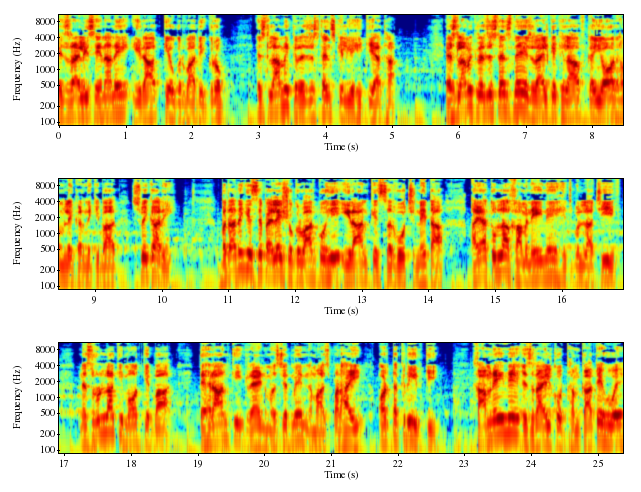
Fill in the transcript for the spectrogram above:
इजरायली सेना ने इराक के उग्रवादी ग्रुप इस्लामिक रेजिस्टेंस के लिए ही किया था। इस्लामिक रेजिस्टेंस ने इसराइल के खिलाफ कई और हमले करने की बात स्वीकारी। बता दें कि इससे पहले शुक्रवार को ही ईरान के सर्वोच्च नेता अयातुल्ला खामनेई ने हिजबुल्ला चीफ नसरुल्ला की मौत के बाद तेहरान की ग्रैंड मस्जिद में नमाज़ पढ़ाई और तकरीर की। खामनेई ने इसराइल को धमकाते हुए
